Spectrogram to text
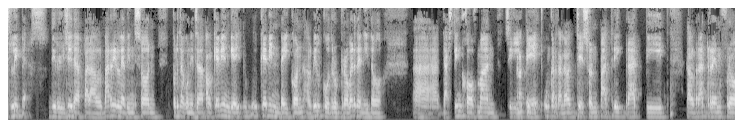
Sleepers, dirigida per al Barry Levinson, protagonitzada pel Kevin, Gay Kevin Bacon, el Bill Kudrup, Robert De Niro, uh, Dustin Hoffman, o sigui, Brad té Pitt. un cartellot, Jason Patrick, Brad Pitt, el Brad Renfro.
